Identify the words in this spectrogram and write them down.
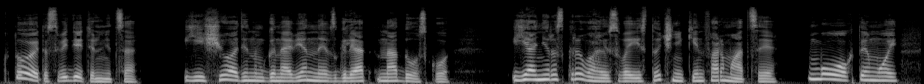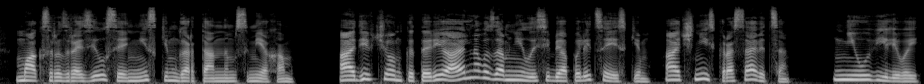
Кто эта свидетельница? Еще один мгновенный взгляд на доску — я не раскрываю свои источники информации. Бог ты мой, Макс разразился низким гортанным смехом. А девчонка-то реально возомнила себя полицейским. Очнись, красавица. Не увиливай,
